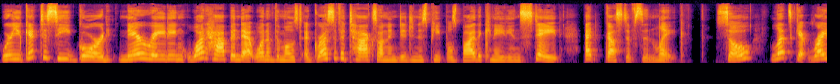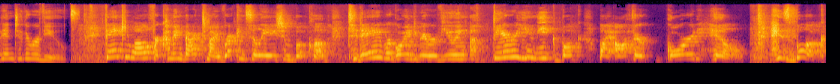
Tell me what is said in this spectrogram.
where you get to see Gord narrating what happened at one of the most aggressive attacks on Indigenous peoples by the Canadian state at Gustafsen Lake. So let's get right into the review. Thank you all for coming back to my Reconciliation Book Club. Today we're going to be reviewing a very unique book by author Gord Hill. His book,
